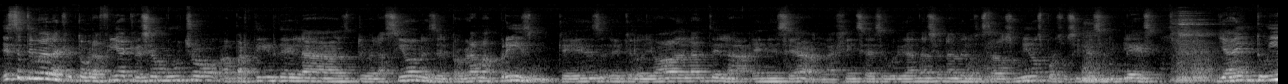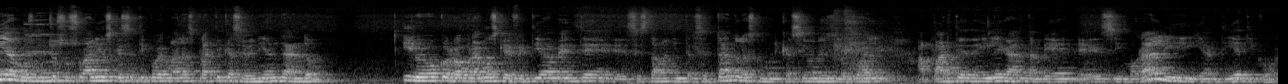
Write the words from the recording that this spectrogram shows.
Este tema de la criptografía creció mucho a partir de las revelaciones del programa PRISM, que, es, eh, que lo llevaba adelante la NSA, la Agencia de Seguridad Nacional de los Estados Unidos, por sus siglas en inglés. Ya intuíamos muchos usuarios que este tipo de malas prácticas se venían dando y luego corroboramos que efectivamente eh, se estaban interceptando las comunicaciones, lo cual, aparte de ilegal, también es inmoral y, y antiético.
